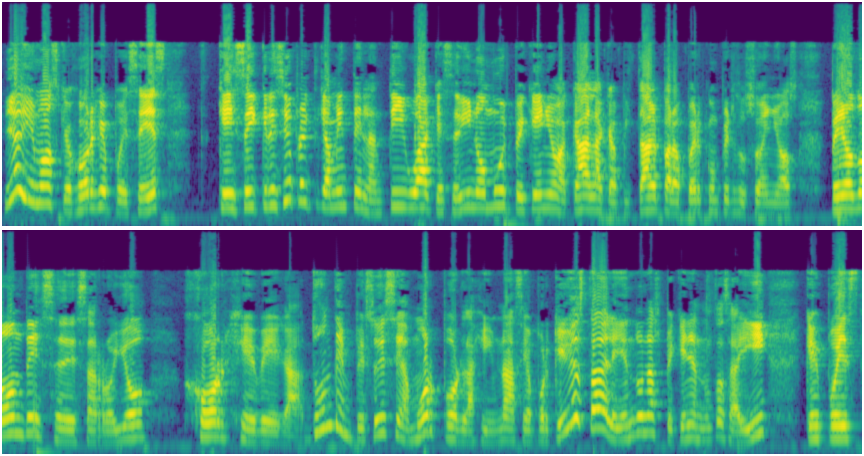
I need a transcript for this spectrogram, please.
ya vimos que Jorge pues es que se creció prácticamente en la antigua, que se vino muy pequeño acá a la capital para poder cumplir sus sueños. Pero ¿dónde se desarrolló Jorge Vega? ¿Dónde empezó ese amor por la gimnasia? Porque yo estaba leyendo unas pequeñas notas ahí que pues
